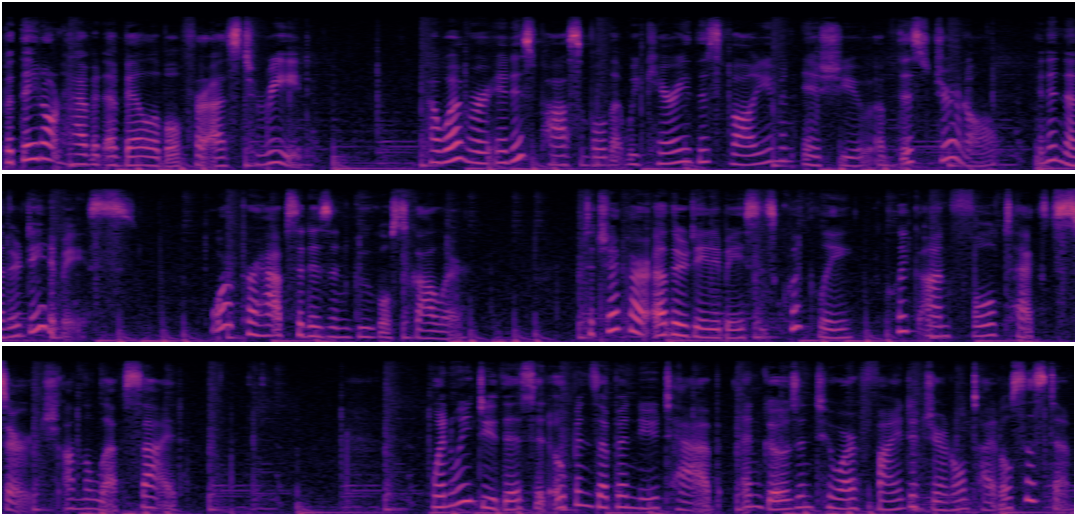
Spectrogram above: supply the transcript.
but they don't have it available for us to read. However, it is possible that we carry this volume and issue of this journal in another database. Or perhaps it is in Google Scholar. To check our other databases quickly, click on Full Text Search on the left side. When we do this, it opens up a new tab and goes into our Find a Journal title system.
